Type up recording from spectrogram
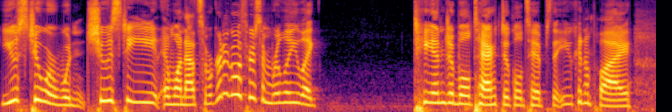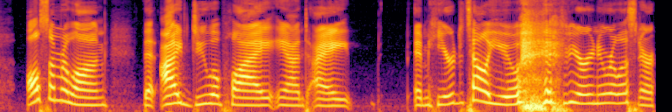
used to or wouldn't choose to eat and whatnot. So we're gonna go through some really like tangible tactical tips that you can apply all summer long that I do apply and I am here to tell you, if you're a newer listener,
